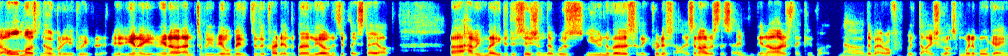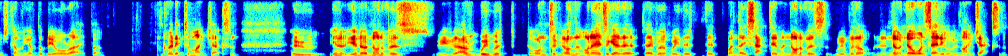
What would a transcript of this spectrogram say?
almost nobody agreed with it. You know, you know, and to be, it will be to the credit of the Burnley owners if they stay up, uh, having made a decision that was universally criticised. And I was the same. You know, I was thinking, well, no, they're better off with Dyche. They've got some winnable games coming up; they'll be all right. But credit to Mike Jackson who you know you know none of us um, we were on to, on, on air together Dave weren't we? The, the, when they sacked him and none of us we were no, no one said it would be Mike Jackson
